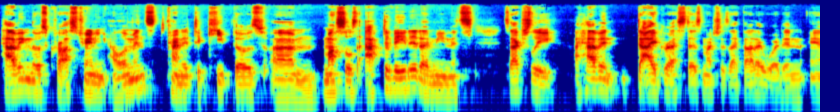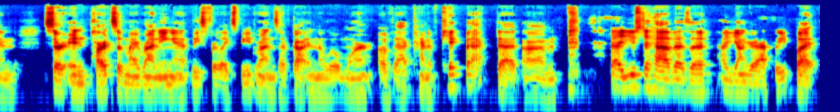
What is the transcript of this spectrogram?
having those cross training elements kind of to keep those um, muscles activated. I mean, it's it's actually I haven't digressed as much as I thought I would, and and certain parts of my running, at least for like speed runs, I've gotten a little more of that kind of kickback that um, that I used to have as a, a younger athlete. But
